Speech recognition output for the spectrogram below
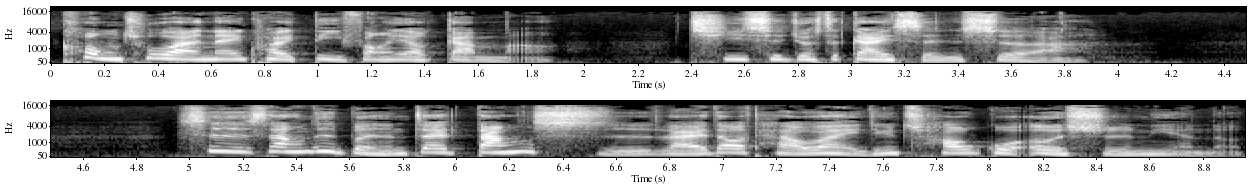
空出来那一块地方要干嘛？其实就是盖神社啊。事实上，日本人在当时来到台湾已经超过二十年了。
